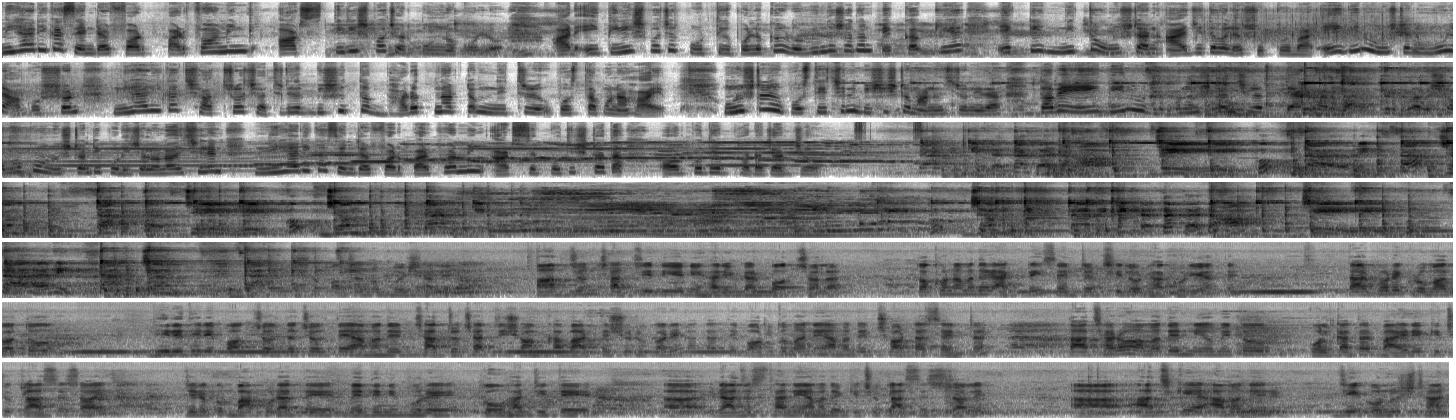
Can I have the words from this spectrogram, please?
Niharika centre for performing arts তিরিশ বছর পূর্ণ করল। আর এই তিরিশ বছর পূর্তি উপলক্ষে রবীন্দ্রসদন প্রেক্ষাগৃহে একটি নৃত্য অনুষ্ঠান আয়োজিত হলো শুক্রবার। এই দিন অনুষ্ঠানের মূল আকর্ষণ নিহারিকা ছাত্রছাত্রীদের বিশুদ্ধ ভারতনাট্যম নৃত্যের উপস্থাপনা হয়। অনুষ্ঠানে উপস্থিত ছিলেন বিশিষ্ট মানুষজনেরা। তবে এই দিন অনুষ্ঠান ছিল দেখার তবে সমগ্র অনুষ্ঠানটি পরিচালনায় ছিলেন নিহারিকা সেন্টার ফর পারফর্মিং আর্টসের প্রতিষ্ঠাতা অর্কদেব ভট্টাচার্য। পঁচানব্বই সালে পাঁচজন ছাত্রী দিয়ে নিহারিকার পথ চলার তখন আমাদের একটাই সেন্টার ছিল ঢাকুরিয়াতে। তারপরে ক্রমাগত ধীরে ধীরে পথ চলতে চলতে আমাদের ছাত্রছাত্রী সংখ্যা বাড়তে শুরু করে। তাতে বর্তমানে আমাদের ছটা সেন্টার। তাছাড়াও আমাদের নিয়মিত কলকাতার বাইরে কিছু ক্লাসেস হয়, যেরকম বাঁকুড়াতে, মেদিনীপুরে, গৌহাটিতে রাজস্থানে আমাদের কিছু ক্লাসেস চলে। আজকে আমাদের যে অনুষ্ঠান,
